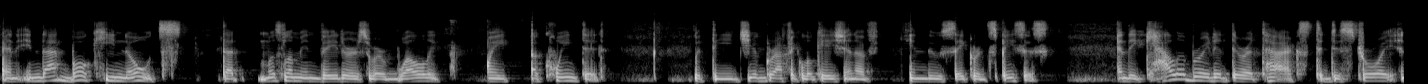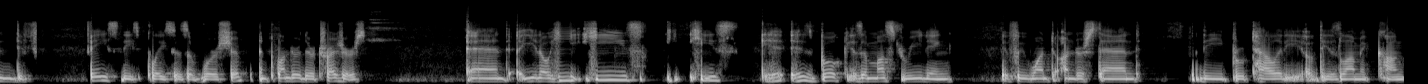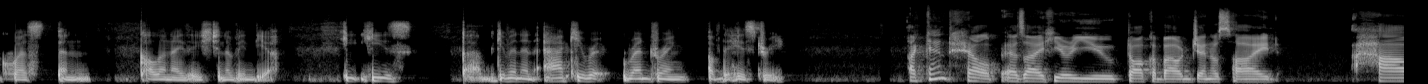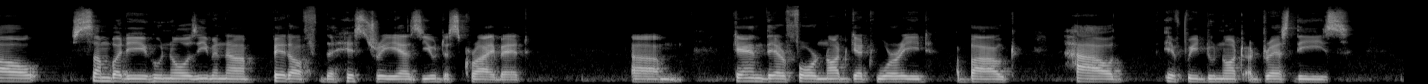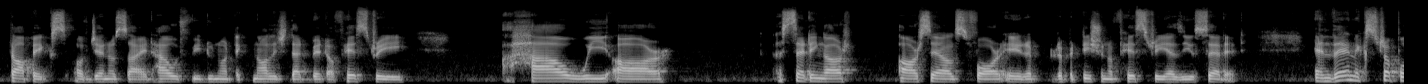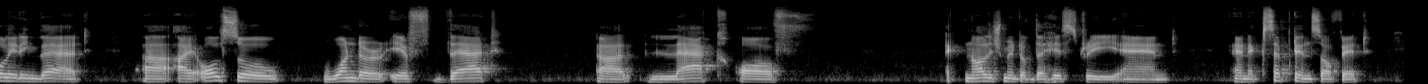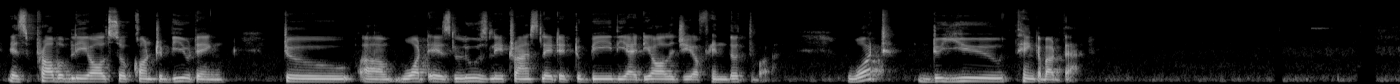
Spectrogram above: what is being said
And in that book, he notes that Muslim invaders were well acquainted with the geographic location of Hindu sacred spaces, and they calibrated their attacks to destroy and deface these places of worship and plunder their treasures. And uh, you know, he he's he's his book is a must reading if we want to understand the brutality of the Islamic conquest and colonization of India he, he's um, given an accurate rendering of the history. I can't help as I hear you talk about genocide, how somebody who knows even a bit of the history as you describe it um, can therefore not get worried about how, if we do not address these topics of genocide, how if we do not acknowledge that bit of history, how we are setting our, ourselves for a rep- repetition of history, as you said it. And then extrapolating that uh, I also wonder if that uh, lack of acknowledgement of the history and and acceptance of it is probably also contributing to uh, what is loosely translated to be the ideology of Hindutva. What do you think about that?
